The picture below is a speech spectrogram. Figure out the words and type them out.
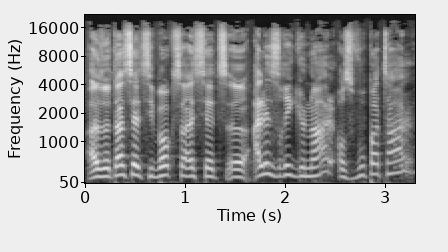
Also das jetzt, die Box da ist jetzt äh, alles regional aus Wuppertal,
